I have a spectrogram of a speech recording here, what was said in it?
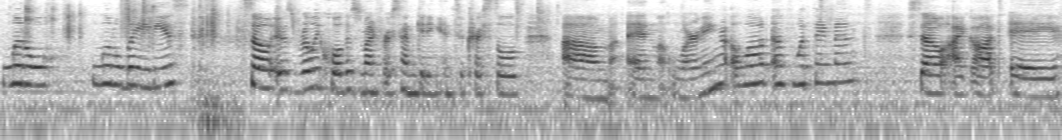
little, little babies. So it was really cool. This is my first time getting into crystals um, and learning a lot of what they meant. So I got a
